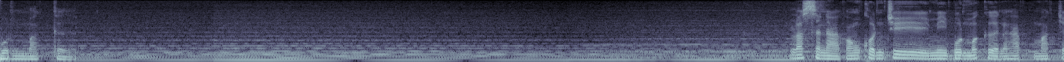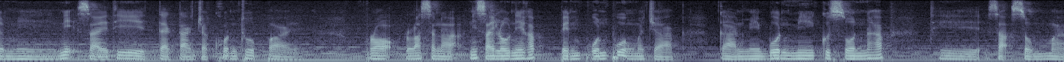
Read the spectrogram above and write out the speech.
บุญมาเกิด ลักษณะของคนที่มีบุญมาเกิดนะครับ มักจะมีนิสัยที่แตกต่างจากคนทั่วไป เพราะลักษณะนิสัยเหล่านี้ครับเป็นผลพวงมาจากการมีบุญมีกุศลนะครับ ที่สะสมมา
